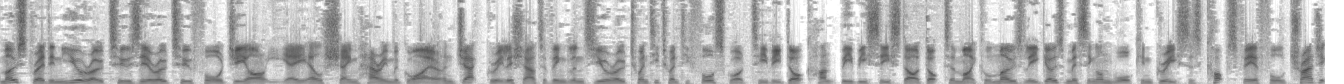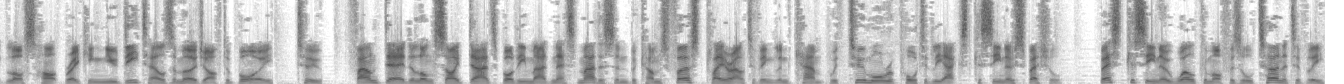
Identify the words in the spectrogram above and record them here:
Most read in Euro 2024 GREAL shame Harry Maguire and Jack Grealish out of England's Euro 2024 squad. TV doc hunt BBC star Dr Michael Mosley goes missing on walk in Greece as cops fearful tragic loss. Heartbreaking new details emerge after boy, 2, found dead alongside dad's body. Madness Maddison becomes first player out of England camp with two more reportedly axed casino special. Best Casino welcome offers alternatively,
